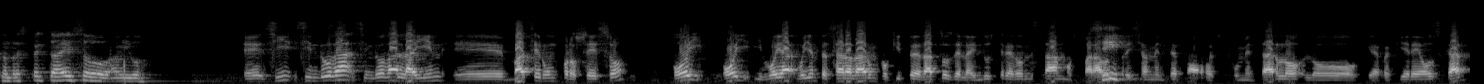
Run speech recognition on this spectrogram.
con respecto a eso, amigo? Eh, sí, sin duda, sin duda, Laín, eh, va a ser un proceso. Hoy, hoy, y voy a, voy a empezar a dar un poquito de datos de la industria, donde estábamos parados precisamente para comentar lo, que refiere Oscar.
